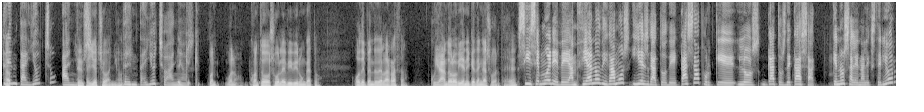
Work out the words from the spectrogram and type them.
38 años. 38 años. 38 Eh, años. ¿qué- qué- bueno, ¿cuánto suele vivir un gato? ¿O depende de la raza? Cuidándolo bien y que tenga suerte, ¿eh? Si se muere de anciano, digamos, y es gato de casa, porque los gatos de casa que no salen al exterior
